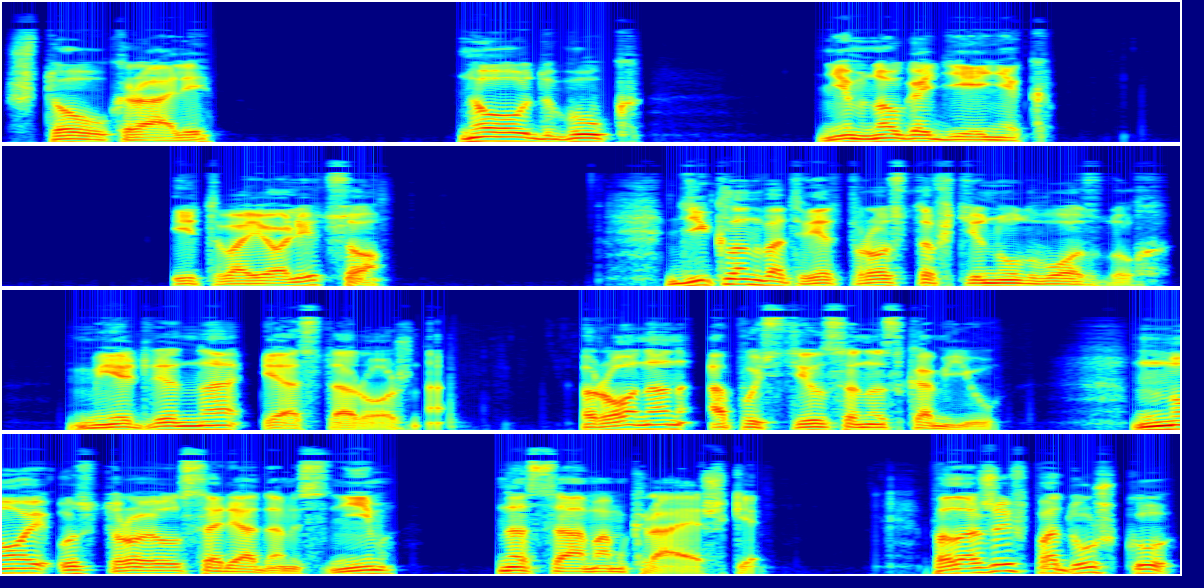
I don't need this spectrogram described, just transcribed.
Что украли? Ноутбук, немного денег. И твое лицо. Диклан в ответ просто втянул воздух, медленно и осторожно. Ронан опустился на скамью. Ной устроился рядом с ним на самом краешке. Положив подушку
